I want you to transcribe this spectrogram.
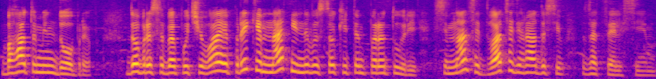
багато міндобрив. Добре себе почуває при кімнатній невисокій температурі 17-20 градусів за Цельсієм.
